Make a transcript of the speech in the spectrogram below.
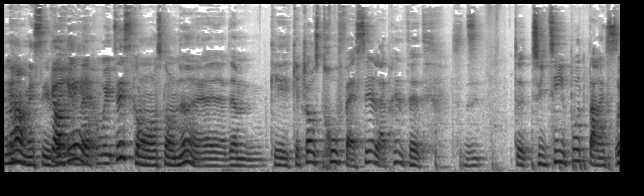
Non, mais c'est vrai. Oui. Tu sais, ce qu'on, ce qu'on a, euh, de, qui est quelque chose de trop facile, après, tu dis, tu y tiens pas tant que ça.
